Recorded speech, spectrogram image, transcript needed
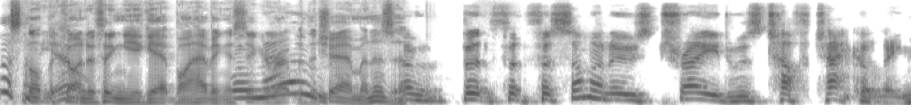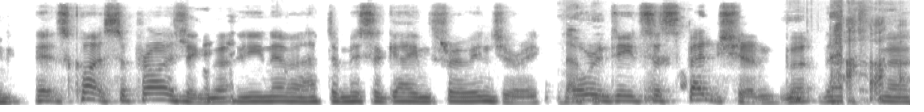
That's not the kind of thing you get by having a Well, cigarette with the chairman, is it? Um, but for, for someone whose trade was tough tackling, it's quite surprising that he never had to miss a game through injury or indeed suspension. But you know,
